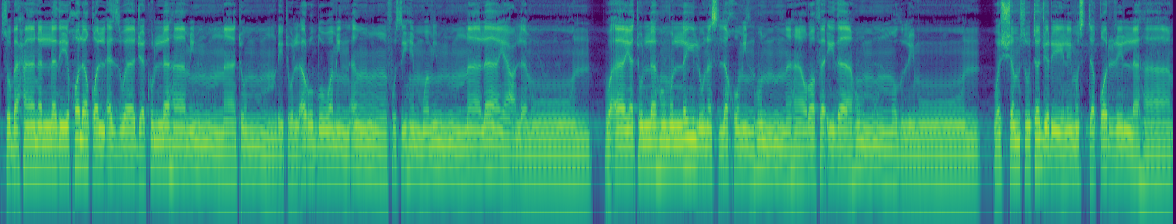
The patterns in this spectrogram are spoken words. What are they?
سبحان الذي خلق الأزواج كلها مما تنبت الأرض ومن أنفسهم ومما لا يعلمون. وآية لهم الليل نسلخ منه النهار فإذا هم مظلمون والشمس تجري لمستقر لها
